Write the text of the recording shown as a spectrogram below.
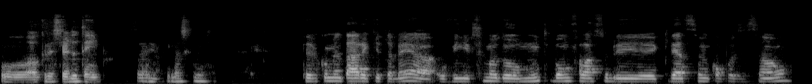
o, ao crescer do tempo. Basicamente. Teve comentário aqui também, ó, o Vinícius mandou muito bom falar sobre criação e composição.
